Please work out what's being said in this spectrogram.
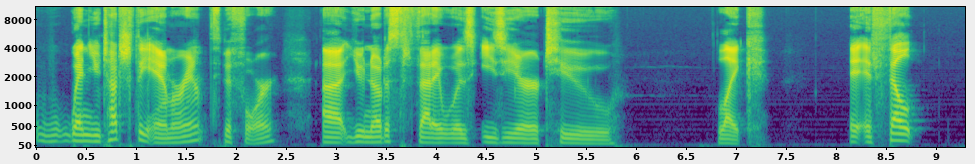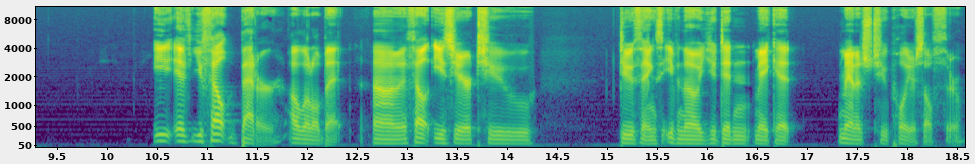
When you touched the amaranth before, uh, you noticed that it was easier to, like, it, it felt, if you felt better a little bit. Um, it felt easier to do things, even though you didn't make it manage to pull yourself through.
